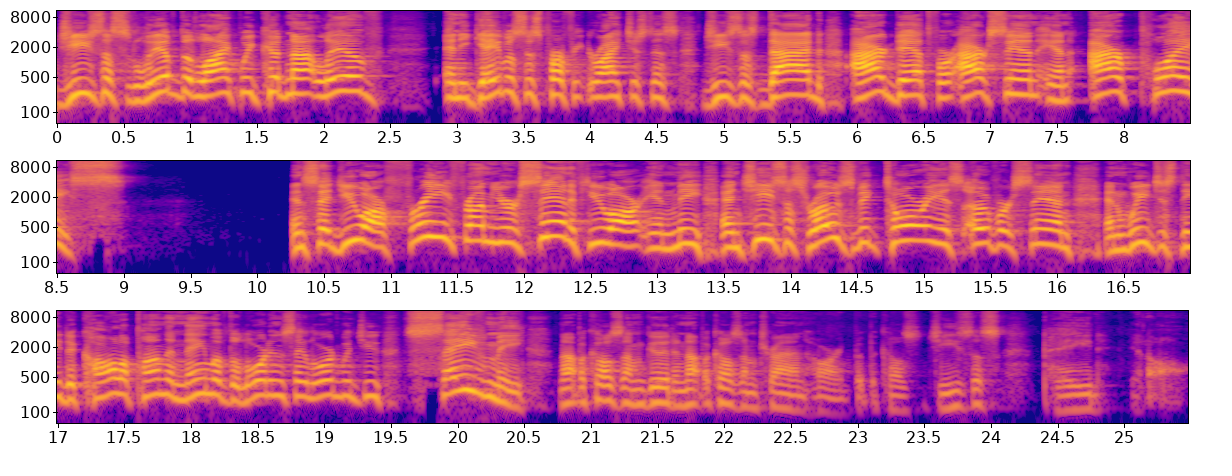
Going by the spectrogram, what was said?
Jesus lived the life we could not live and he gave us his perfect righteousness. Jesus died our death for our sin in our place and said, You are free from your sin if you are in me. And Jesus rose victorious over sin. And we just need to call upon the name of the Lord and say, Lord, would you save me? Not because I'm good and not because I'm trying hard, but because Jesus paid it all.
